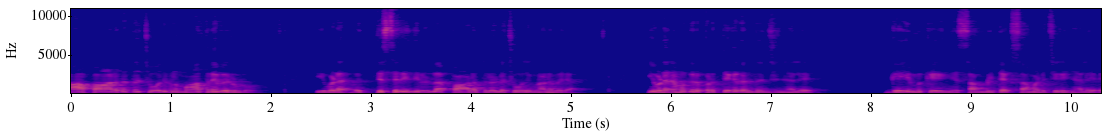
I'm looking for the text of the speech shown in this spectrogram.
ആ പാഠത്തെ ചോദ്യങ്ങൾ മാത്രമേ വരുള്ളൂ. ഇവിടെ വ്യത്യസ്ത രീതിയിലുള്ള പാഠത്തിലുള്ള ചോദ്യങ്ങളാണ് വരിക. ഇവിടെ നമുക്കൊരു പ്രത്യേകത എന്താണെന്ന് വെച്ച് കഴിഞ്ഞാൽ ഗെയിം കഴിഞ്ഞ് സബ്മിറ്റ് എക്സാം അടിച്ച് കഴിഞ്ഞാൽ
